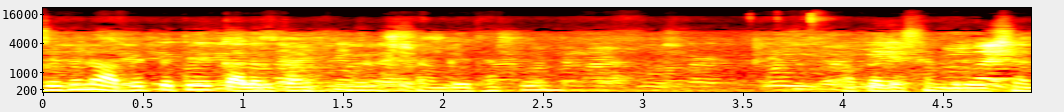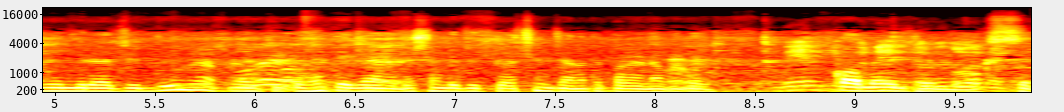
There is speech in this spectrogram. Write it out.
যে কোনো আপডেট পেতে কালার কন্টিনিউর সঙ্গে থাকুন। আপনাদের সঙ্গে রয়েছে আমি মিরাজুদ্দিন আপনারা কোথা থেকে আমাদের সঙ্গে যুক্ত আছেন জানাতে পারেন আমাদের কমেন্ট বক্সে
